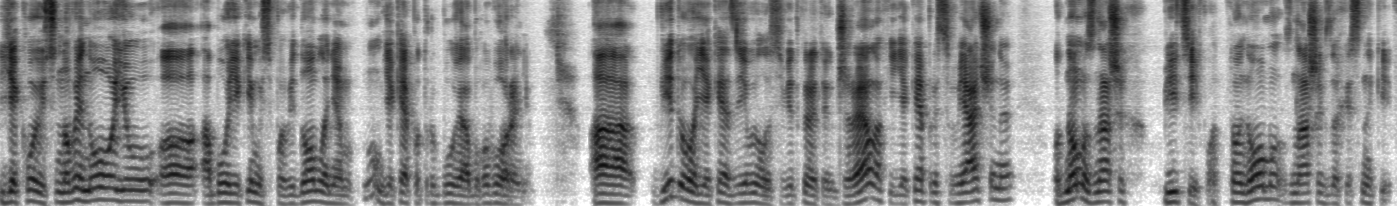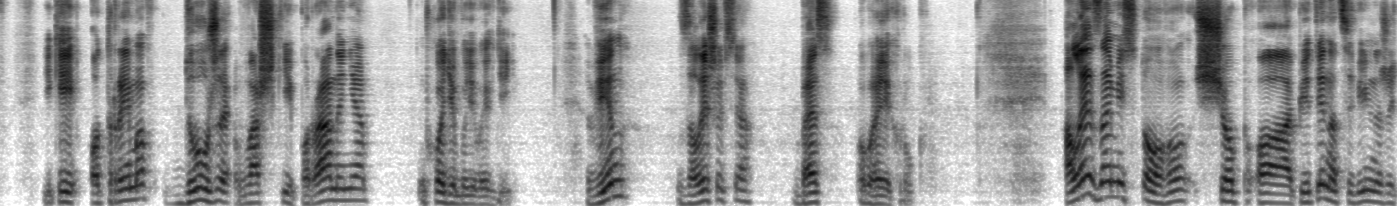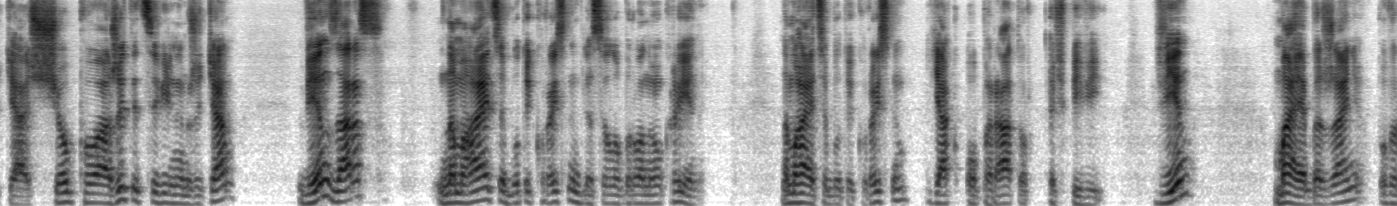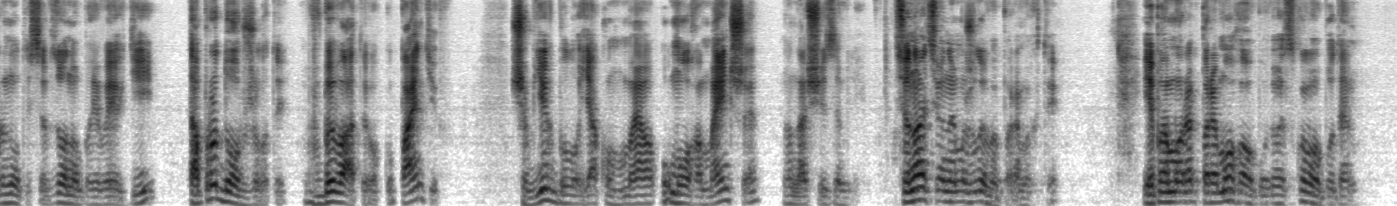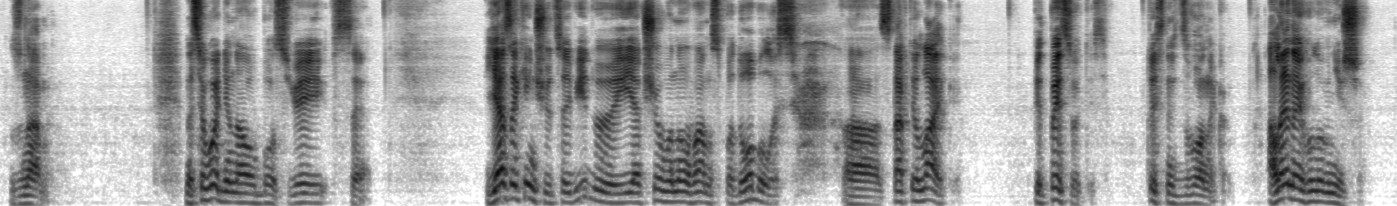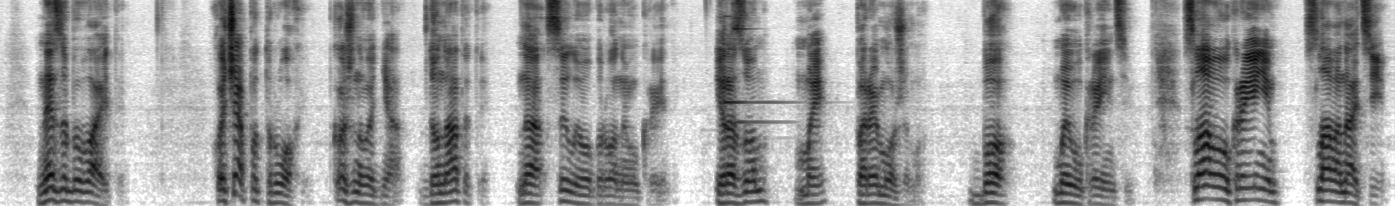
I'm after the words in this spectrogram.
якоюсь новиною або якимось повідомленням, ну, яке потребує обговорення. А відео, яке з'явилося в відкритих джерелах, і яке присвячене одному з наших бійців, одному з наших захисників, який отримав дуже важкі поранення в ході бойових дій. Він залишився без обеїх рук. Але замість того, щоб а, піти на цивільне життя, щоб а, жити цивільним життям, він зараз намагається бути корисним для Сил оборони України. Намагається бути корисним як оператор FPV. Він має бажання повернутися в зону бойових дій та продовжувати вбивати окупантів, щоб їх було якомога менше на нашій землі. Цю націю неможливо перемогти. І перемога обов'язково буде з нами. На сьогодні на обоз.ua все. Я закінчую це відео, і якщо воно вам сподобалось, ставте лайки, підписуйтесь, тисніть дзвоника. Але найголовніше, не забувайте, хоча потрохи кожного дня донатити на Сили оборони України. І разом ми переможемо. Бо ми українці. Слава Україні! Слава нації!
